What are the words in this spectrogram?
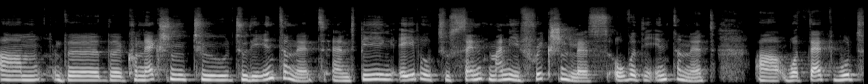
um, the the connection to to the internet and being able to send money frictionless over the internet, uh, what that would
